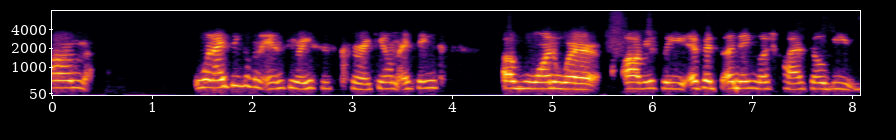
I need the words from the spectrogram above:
Um, when I think of an anti racist curriculum, I think of one where obviously, if it's an English class, there'll be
